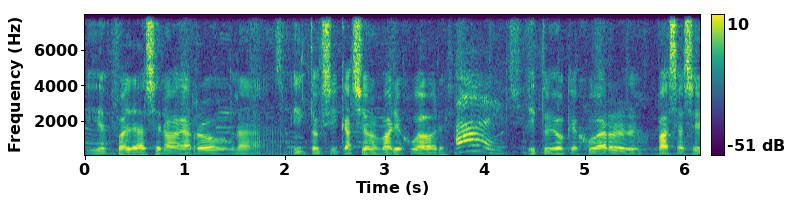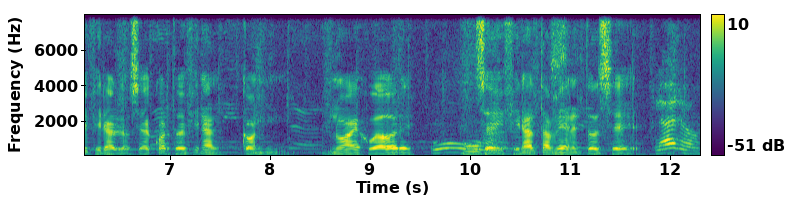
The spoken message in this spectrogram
y después ya se nos agarró una intoxicación varios jugadores. Y tuvimos que jugar pase a semifinal, o sea, cuarto de final, con nueve jugadores, uh. semifinal también, entonces claro.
